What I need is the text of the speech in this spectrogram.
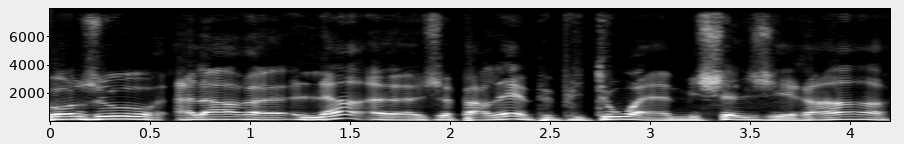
Bonjour. Alors euh, là, euh, je parlais un peu plus tôt à Michel Gérard,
